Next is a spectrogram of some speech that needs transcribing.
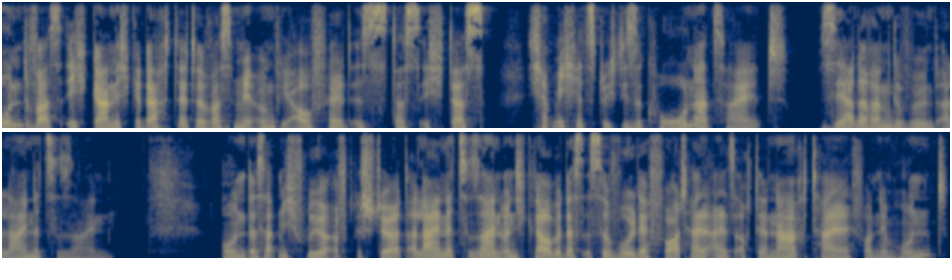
Und was ich gar nicht gedacht hätte, was mir irgendwie auffällt, ist, dass ich das, ich habe mich jetzt durch diese Corona-Zeit sehr daran gewöhnt, alleine zu sein. Und das hat mich früher oft gestört, alleine zu sein. Und ich glaube, das ist sowohl der Vorteil als auch der Nachteil von dem Hund.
